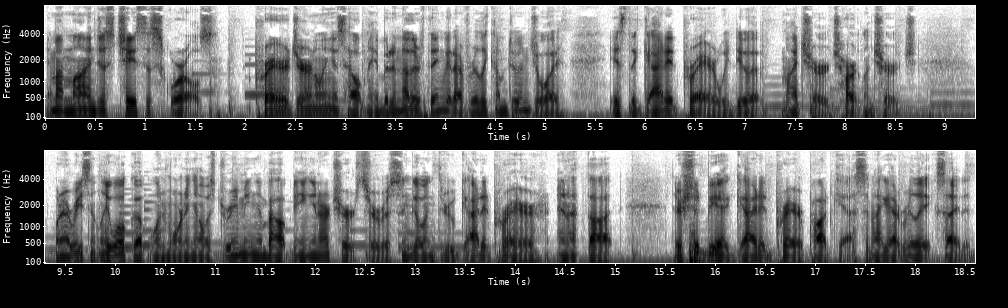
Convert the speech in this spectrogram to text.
and my mind just chases squirrels. Prayer journaling has helped me, but another thing that I've really come to enjoy is the guided prayer we do at my church, Heartland Church. When I recently woke up one morning, I was dreaming about being in our church service and going through guided prayer, and I thought there should be a guided prayer podcast, and I got really excited.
